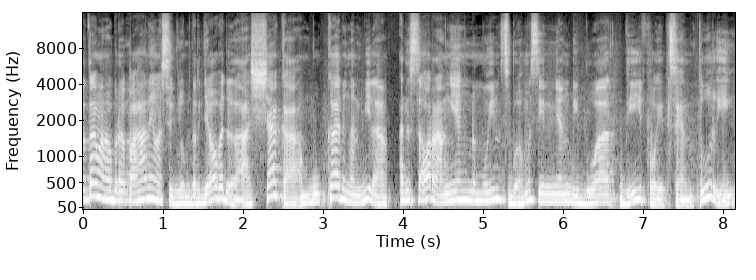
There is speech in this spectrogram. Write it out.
Pertama, beberapa hal yang masih belum terjawab adalah Shaka membuka dengan bilang ada seorang yang nemuin sebuah mesin yang dibuat di Void Century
